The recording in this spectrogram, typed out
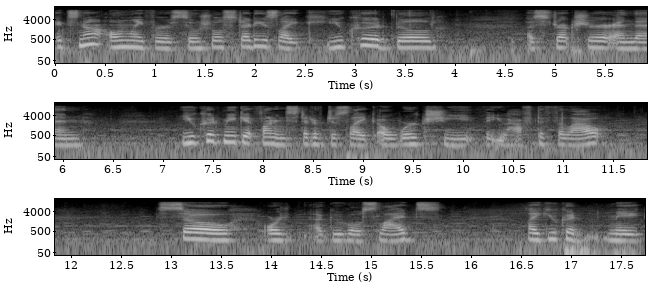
It's not only for social studies. Like you could build a structure and then you could make it fun instead of just like a worksheet that you have to fill out. So, or a Google Slides. Like you could make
